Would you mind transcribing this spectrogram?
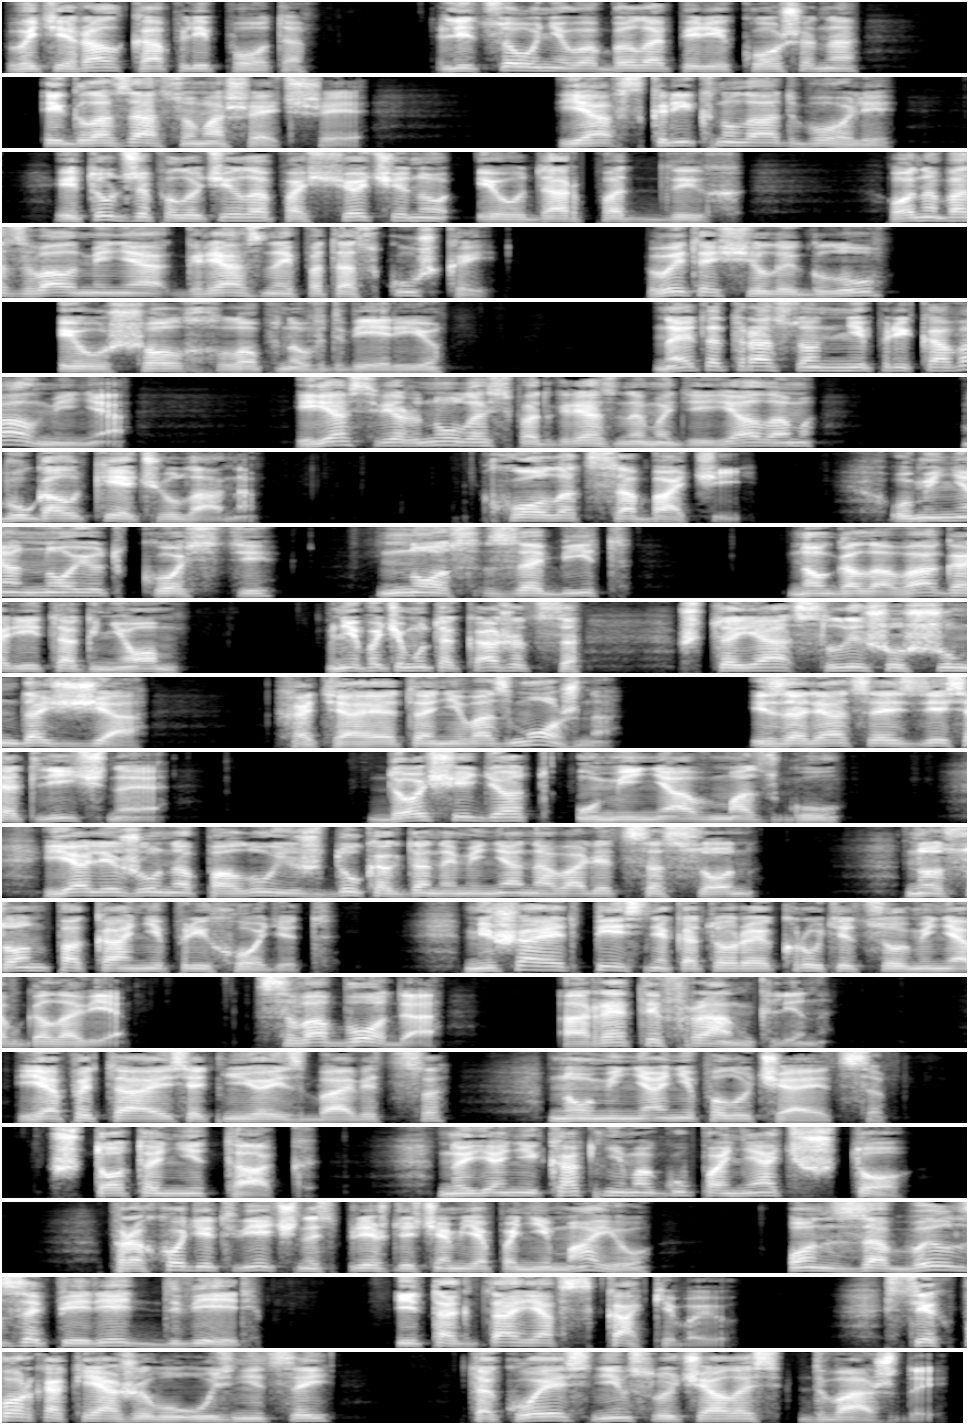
вытирал капли пота. Лицо у него было перекошено и глаза сумасшедшие. Я вскрикнула от боли и тут же получила пощечину и удар под дых. Он обозвал меня грязной потаскушкой, вытащил иглу и ушел, хлопнув дверью. На этот раз он не приковал меня, и я свернулась под грязным одеялом в уголке чулана. Холод собачий. У меня ноют кости, нос забит, но голова горит огнем. Мне почему-то кажется, что я слышу шум дождя, хотя это невозможно. Изоляция здесь отличная. Дождь идет у меня в мозгу. Я лежу на полу и жду, когда на меня навалится сон, но сон пока не приходит. Мешает песня, которая крутится у меня в голове. «Свобода» Ареты Франклин. Я пытаюсь от нее избавиться, но у меня не получается. Что-то не так. Но я никак не могу понять, что. Проходит вечность, прежде чем я понимаю, он забыл запереть дверь. И тогда я вскакиваю. С тех пор, как я живу узницей, такое с ним случалось дважды.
